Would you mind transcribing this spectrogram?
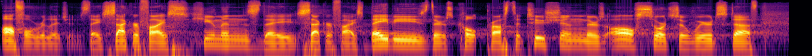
awful religions. They sacrifice humans, they sacrifice babies, there's cult prostitution, there's all sorts of weird stuff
